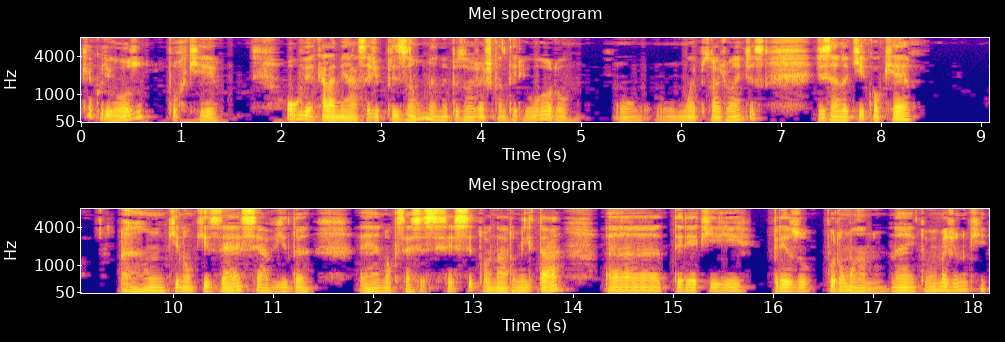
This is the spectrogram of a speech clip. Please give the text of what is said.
que é curioso, porque houve aquela ameaça de prisão né, no episódio acho que anterior, ou, ou um episódio antes, dizendo que qualquer um que não quisesse a vida, é, não quisesse se, se tornar um militar, uh, teria que preso por um ano, né? Então eu imagino que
